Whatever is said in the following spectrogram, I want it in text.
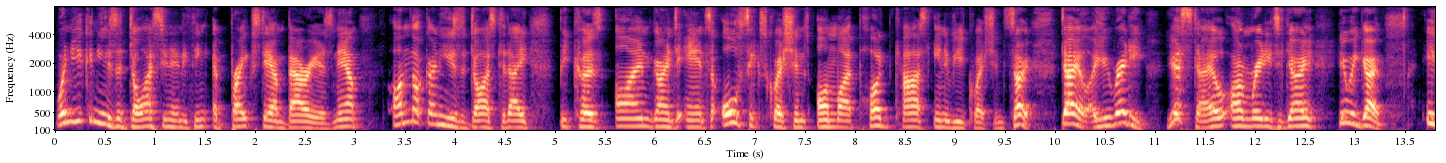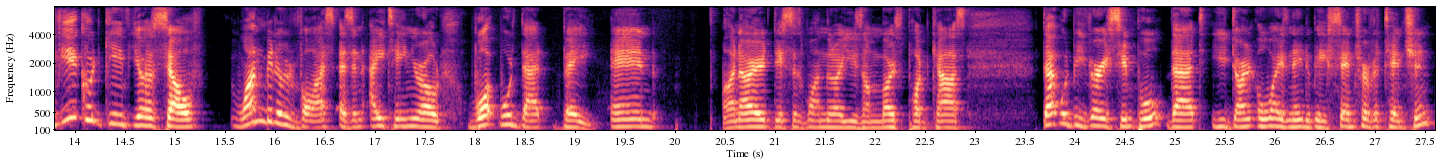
when you can use a dice in anything, it breaks down barriers. Now, I'm not going to use the dice today because I'm going to answer all six questions on my podcast interview questions. So, Dale, are you ready? Yes, Dale, I'm ready to go. Here we go. If you could give yourself one bit of advice as an 18 year old, what would that be? And I know this is one that I use on most podcasts. That would be very simple that you don't always need to be center of attention.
